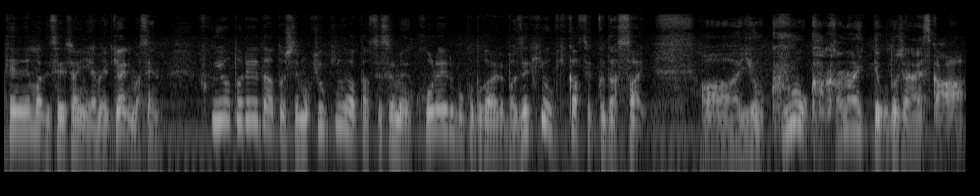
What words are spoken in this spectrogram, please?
定年まで正社員辞める気はありません。副業トレーダーとして目標金額を達成する前に心得ることがあればぜひお聞かせください。ああ欲をかかないってことじゃないですか？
